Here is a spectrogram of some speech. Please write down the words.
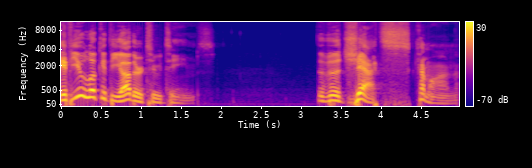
If you look at the other two teams, the Jets, come on.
